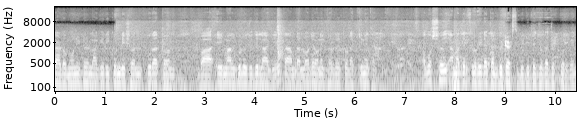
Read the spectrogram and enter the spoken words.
কারও মনিটর লাগে রিকন্ডিশন পুরাতন বা এই মালগুলো যদি লাগে, তা আমরা লডে অনেক ধরনের প্রোডাক্ট কিনে থাকি। অবশ্যই আমাদের ফ্লোরিডা কম্পিউটার্স বিডিতে যোগাযোগ করবেন।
